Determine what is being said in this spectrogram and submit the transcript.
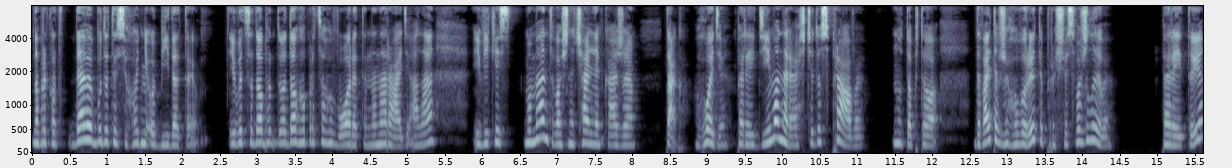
наприклад, де ви будете сьогодні обідати, і ви це довго, довго про це говорите на нараді, але і в якийсь момент ваш начальник каже: Так, годі, перейдімо нарешті до справи. Ну, тобто, давайте вже говорити про щось важливе. Перейти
